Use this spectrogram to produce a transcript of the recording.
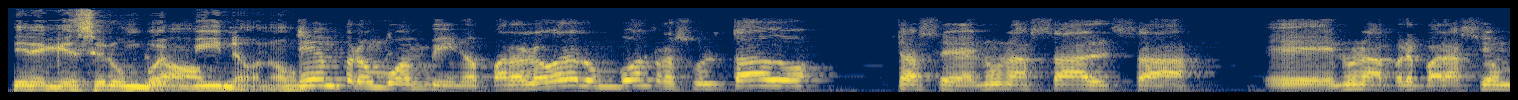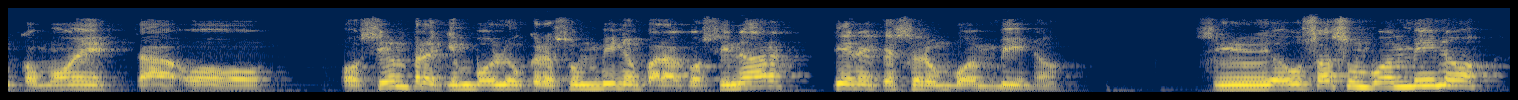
tiene que ser un buen vino, ¿no? Siempre un buen vino. Para lograr un buen resultado, ya sea en una salsa, eh, en una preparación como esta, o, siempre que involucres un vino para cocinar, tiene que ser un buen vino. Si usas un buen vino,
